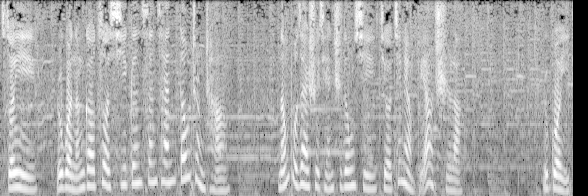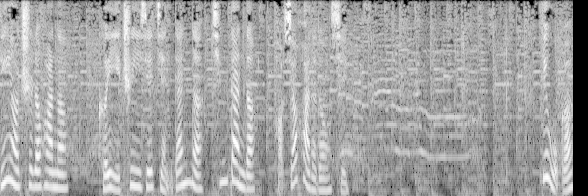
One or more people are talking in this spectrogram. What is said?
所以，如果能够作息跟三餐都正常，能不在睡前吃东西就尽量不要吃了。如果一定要吃的话呢，可以吃一些简单的、清淡的、好消化的东西。第五个，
